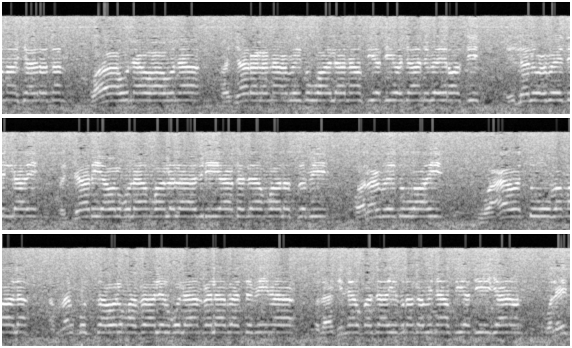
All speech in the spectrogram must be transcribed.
هنا شهرة وها هنا وها هنا فأشار لنا عبيد الله إلى ناصيته وجانبي راسه إلا لعبيد الله. فالجارية والغلام قال لا أدري هكذا قال الصبي. قال عبيد الله وعاودته فقال أما القدس والغفا للغلام فلا بأس بهما ولكن القسى يدرك بناصيته شان وليس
